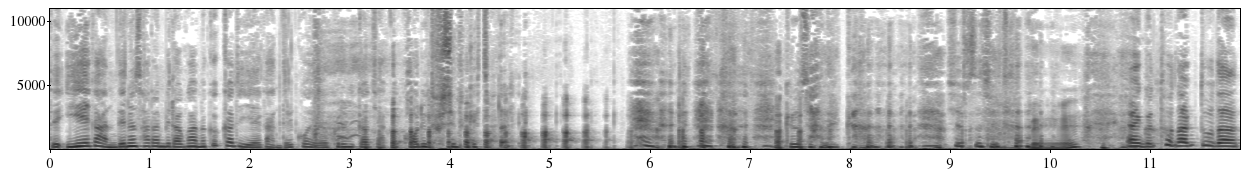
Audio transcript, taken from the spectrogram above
근데 이해가 안 되는 사람이라고 하면 끝까지 이해가 안 될 거예요. 그러니까 약간 거리 두시는 게 차라리. 그러지 않을까 싶습니다. 네. 아이고 토닥토닥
